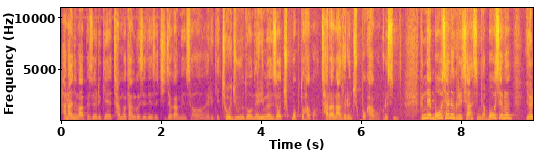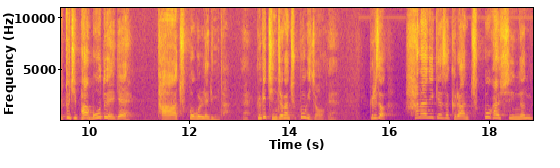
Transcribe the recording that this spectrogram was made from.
아, 하나님 앞에서 이렇게 잘못한 것에 대해서 지적하면서 이렇게 저주도 내리면서 축복도 하고 자란 아들은 축복하고 그렇습니다. 근데 모세는 그렇지 않습니다. 모세는 열두 지파 모두에게 다 축복을 내립니다. 예, 그게 진정한 축복이죠. 예. 그래서 하나님께서 그러한 축복할 수 있는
